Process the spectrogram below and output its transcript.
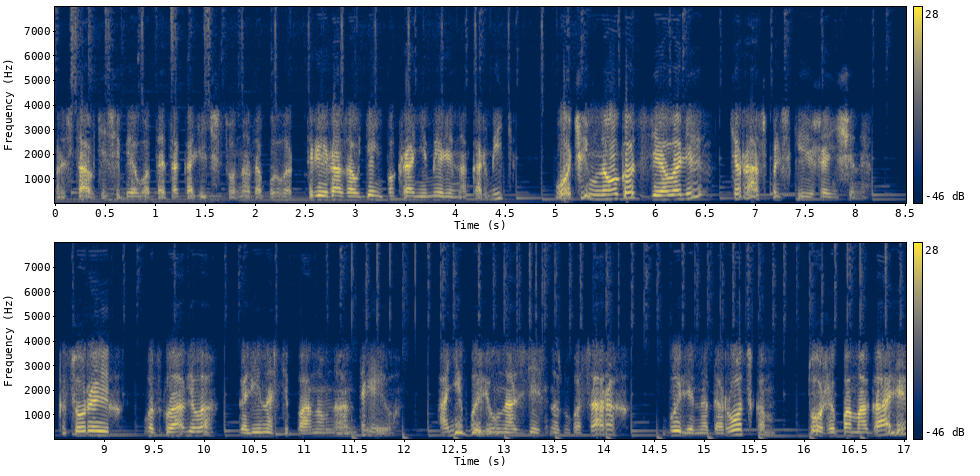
Представьте себе, вот это количество надо было три раза в день, по крайней мере, накормить. Очень много сделали тираспольские женщины, которые возглавила Галина Степановна Андреева. Они были у нас здесь на Дубасарах, были на Дородском, тоже помогали.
